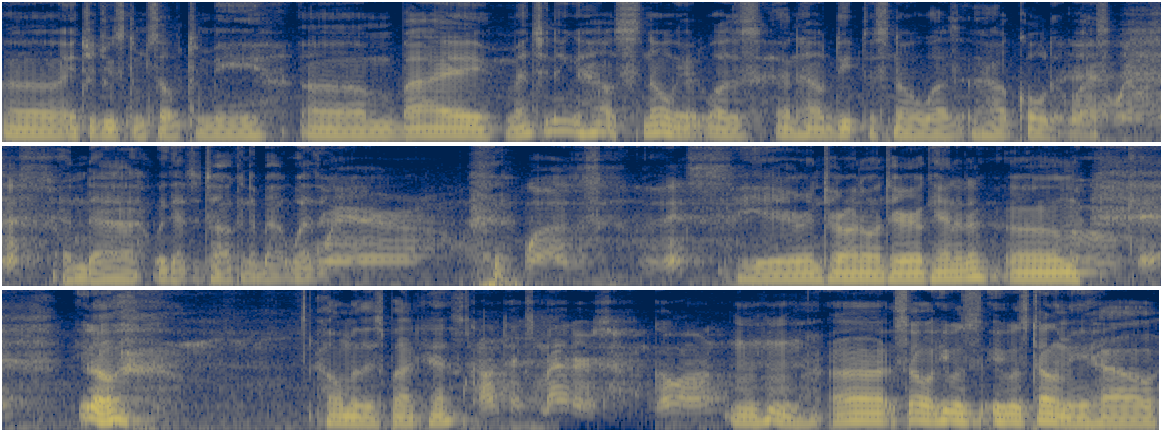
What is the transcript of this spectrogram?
uh, introduced himself to me um, by mentioning how snowy it was and how deep the snow was and how cold it was. Where was this? And uh, we got to talking about weather Where was this? here in Toronto, Ontario, Canada. Um, Okay. you know, home of this podcast. Context matters. Go on. hmm Uh, so he was he was telling me how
